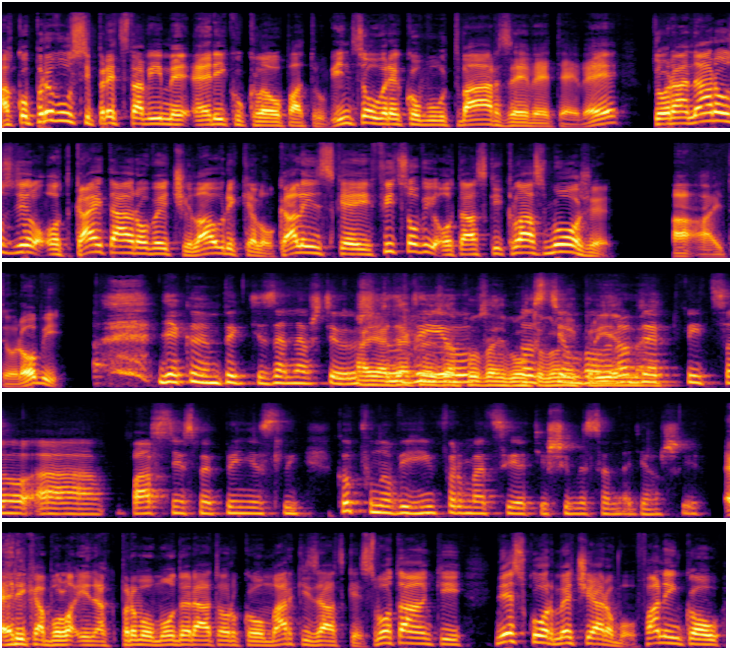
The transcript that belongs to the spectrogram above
Ako prvú si predstavíme Eriku Kleopatru Vincovrekovú tvár z EVTV, ktorá na rozdiel od Kajtárovej či Laurikelo Kalinskej Ficovi otázky klas môže. A aj to robí. Ďakujem pekne za návštevu A ja ďakujem štúdiu. za pozvanie, bolo to veľmi bol. Robert Fico a vlastne sme priniesli kopu nových informácií a tešíme sa na ďalšie. Erika bola inak prvou moderátorkou Markizáckej svotánky, neskôr Mečiarovou faninkou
